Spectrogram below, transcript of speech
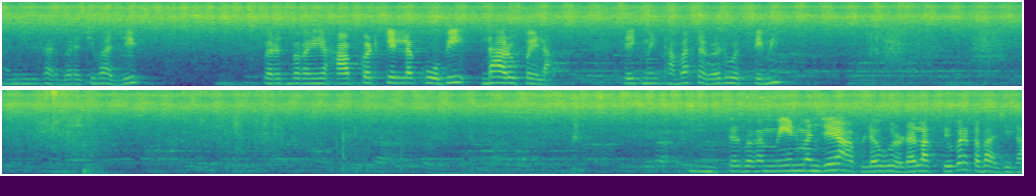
आणि हरभऱ्याची भाजी. परत बघा हे हाफ कट केलेला कोबी दहा रुपयाला. एक मिनिट थांबा सगळंच बघते मी. तर बघा मेन म्हणजे आपलं हुरडा लागतोय बरं का भाजीला.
